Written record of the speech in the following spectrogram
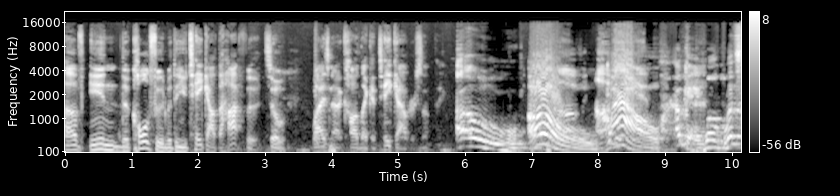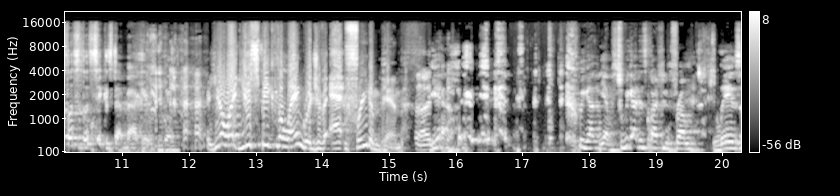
of in the cold food, but then you take out the hot food? So why isn't it called like a takeout or something? Oh, oh, wow. Okay, well let's let's let's take a step back here. you know what? You speak the language of at freedom pimp. Uh, yeah, we got yeah. So we got this question from Liz,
